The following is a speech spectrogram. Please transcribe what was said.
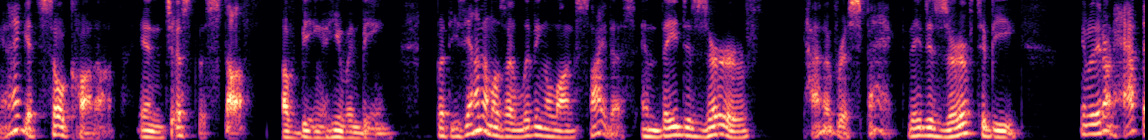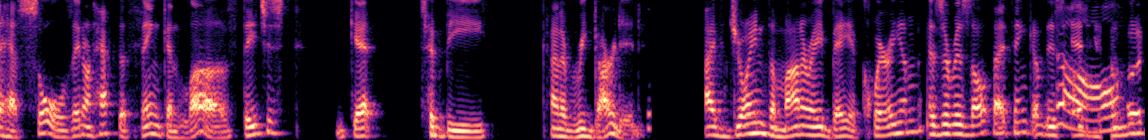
And i get so caught up in just the stuff of being a human being but these animals are living alongside us and they deserve kind of respect. They deserve to be you know they don't have to have souls. They don't have to think and love. They just get to be kind of regarded. I've joined the monterey bay aquarium as a result i think of this ed book.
